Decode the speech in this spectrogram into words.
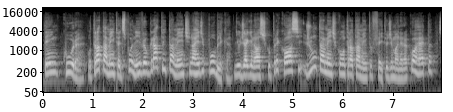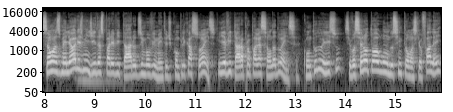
tem cura. O tratamento é disponível gratuitamente na rede pública e o diagnóstico precoce, juntamente com o tratamento feito de maneira correta, são as melhores medidas para evitar o desenvolvimento de complicações e evitar a propagação da doença. Com tudo isso, se você notou algum dos sintomas que eu falei,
